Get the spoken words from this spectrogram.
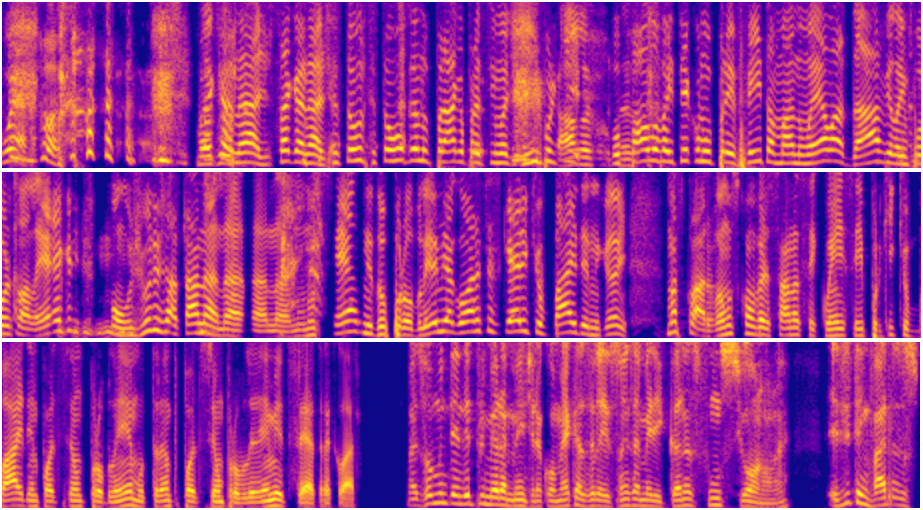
Ué, sacanagem, sacanagem. Vocês estão vocês estão rogando praga pra cima de mim porque Calma, o Paulo vai ter como prefeita Manuela Dávila em Porto Alegre. Bom, o Júlio já tá na, na, na, no cerne do problema e agora vocês querem que o Biden ganhe. Mas, claro, vamos conversar na sequência aí por que, que o Biden pode ser um problema, o Trump pode ser um problema, etc, claro. Mas vamos entender primeiramente, né, como é que as eleições americanas funcionam, né? Existem vários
